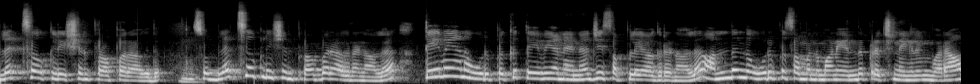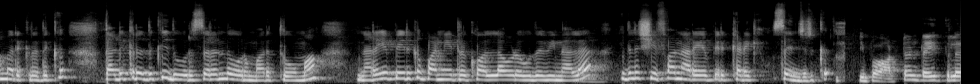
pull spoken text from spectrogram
பிளட் சர்க்குலேஷன் ப்ராப்பர் ஆகுது. ஸோ பிளட் சர்க்குலேஷன் ப்ராப்பர் ஆகுறனால தேவையான உறுப்புக்கு தேவையான எனர்ஜி சப்ளை ஆகுறனால அந்தந்த உறுப்பு சம்பந்தமான எந்த பிரச்சனைகளையும் வராமல் இருக்கிறதுக்கு தடுக்கிறதுக்கு இது ஒரு சிறந்த ஒரு மருத்துவமாக நிறைய பேருக்கு பண்ணிட்டு இருக்கோம் அல்லாவோட உதவினால. இதில் ஷிஃபா நிறைய பேருக்கு கிடைக்கவும் செஞ்சிருக்கு. இப்போ அட்டன் டயத்தில்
